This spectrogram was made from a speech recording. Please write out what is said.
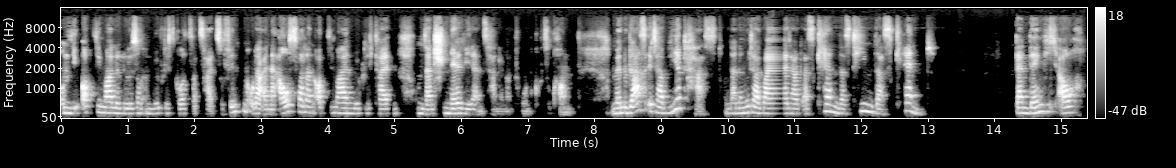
um die optimale Lösung in möglichst kurzer Zeit zu finden oder eine Auswahl an optimalen Möglichkeiten, um dann schnell wieder ins Handeln und Tun zu kommen. Und wenn du das etabliert hast und deine Mitarbeiter das kennen, das Team das kennt, dann denke ich auch,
